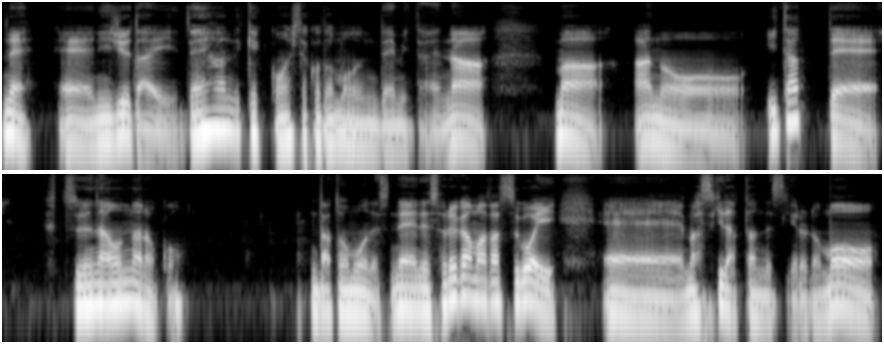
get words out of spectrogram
ね、えー、20代前半で結婚して子供産んでみたいな、まあ、あのー、至って普通な女の子だと思うんですね。で、それがまたすごい、えー、まあ好きだったんですけれども、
